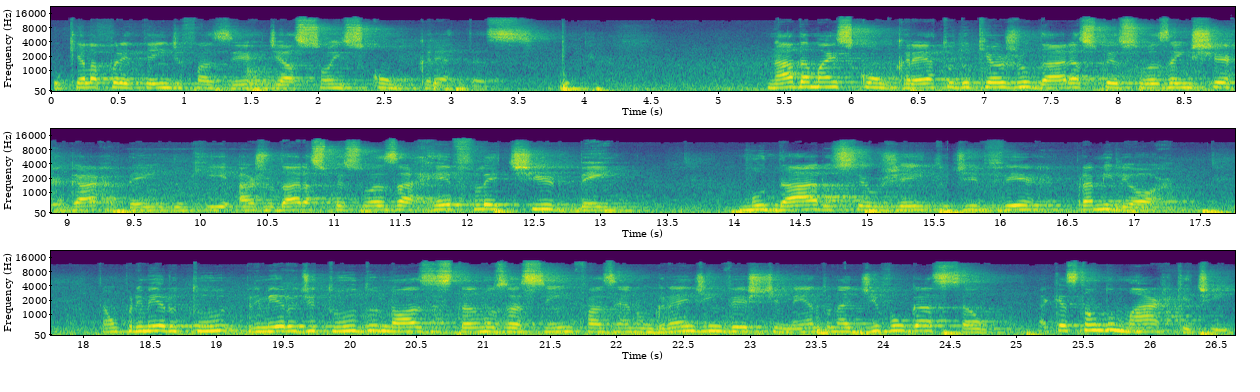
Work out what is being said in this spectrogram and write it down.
o que ela pretende fazer de ações concretas? Nada mais concreto do que ajudar as pessoas a enxergar bem, do que ajudar as pessoas a refletir bem, mudar o seu jeito de ver para melhor. Então, primeiro, tu, primeiro de tudo, nós estamos assim fazendo um grande investimento na divulgação, a questão do marketing.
